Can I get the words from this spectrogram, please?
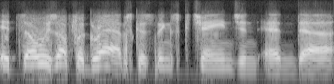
it's always up for grabs because things change and and. Uh,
